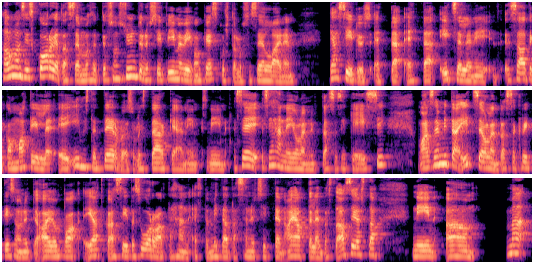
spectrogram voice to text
Haluan siis korjata semmoiset, että jos on syntynyt siitä viime viikon keskustelussa sellainen käsitys, että, että itselleni saatikan Matille ei ihmisten terveys olisi tärkeää, niin, niin se, sehän ei ole nyt tässä se keissi, vaan se mitä itse olen tässä kritisoinut ja aionpa jatkaa siitä suoraan tähän, että mitä tässä nyt sitten ajattelen tästä asiasta, niin ähm, mä,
